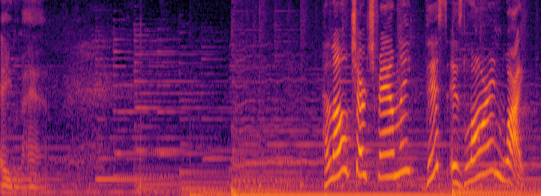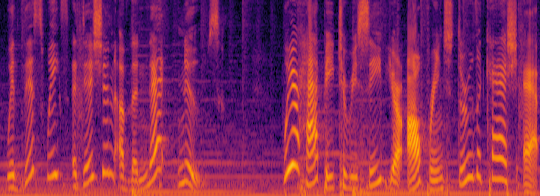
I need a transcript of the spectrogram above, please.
amen. Hello, church family. This is Lauren White with this week's edition of the Net News. We're happy to receive your offerings through the Cash App,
